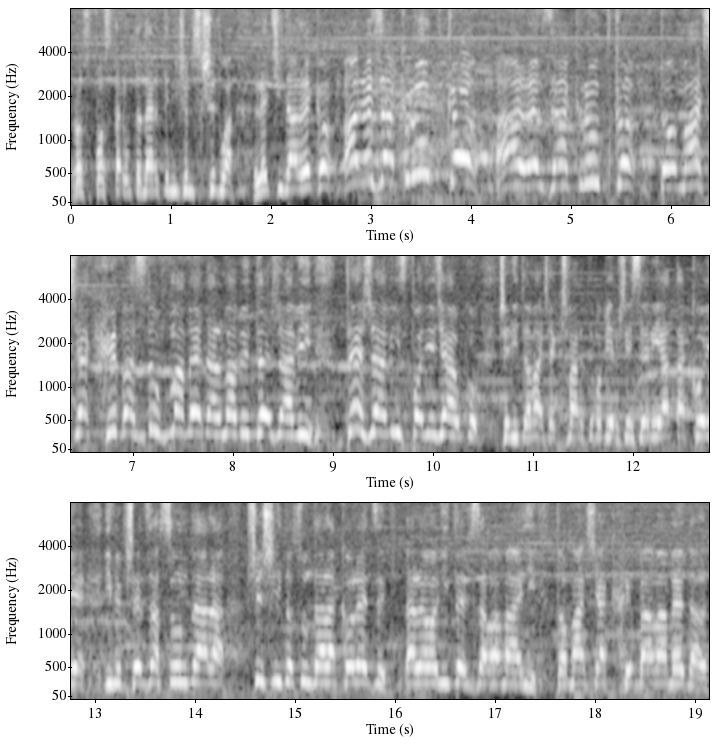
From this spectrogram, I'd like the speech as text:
rozpostarł te narty niczym skrzydła. Leci daleko, ale za krótko, ale za krótko. Tomasiak chyba znów ma medal, mamy déjà vu, déjà vu z poniedziałku, czyli Tomasiak czwarty po pierwszej serii atakuje i wyprzedza Sundala. Przyszli do Sundala koledzy, ale oni też załamani. Tomasiak chyba ma medal.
